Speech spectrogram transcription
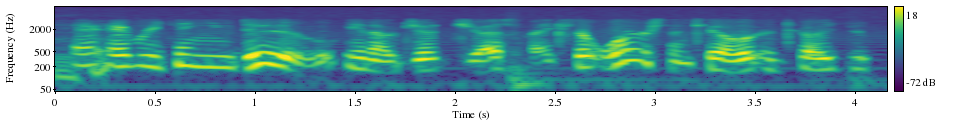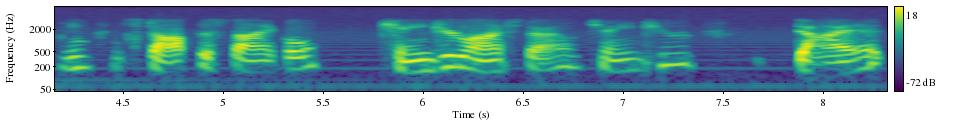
Mm-hmm. Everything you do, you know, just just makes it worse until until you, you can stop the cycle, change your lifestyle, change your diet,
